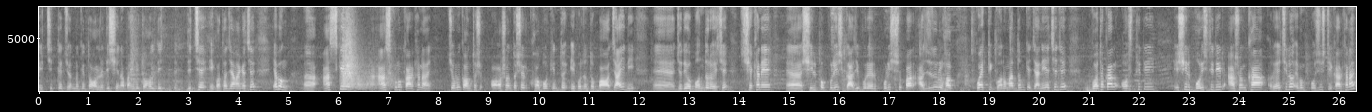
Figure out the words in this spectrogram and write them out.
নিশ্চিতের জন্য কিন্তু অলরেডি সেনাবাহিনী টহল দিচ্ছে, এ কথা জানা গেছে। এবং আজকে, আজ কোনো কারখানায় শ্রমিক অসন্তোষের খবর কিন্তু এ পর্যন্ত পাওয়া যায়নি যদিও বন্ধ রয়েছে। সেখানে শিল্প পুলিশ, গাজীপুরের পুলিশ সুপার আজিজুল হক কয়েকটি গণমাধ্যমকে জানিয়েছে যে, গতকাল অস্থিতিশীল পরিস্থিতির আশঙ্কা রয়েছিল এবং পঁচিশটি কারখানায়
